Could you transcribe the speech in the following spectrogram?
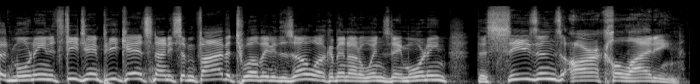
Good morning. It's DJ and PK. It's 97.5 at 1280 The Zone. Welcome in on a Wednesday morning. The seasons are colliding.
